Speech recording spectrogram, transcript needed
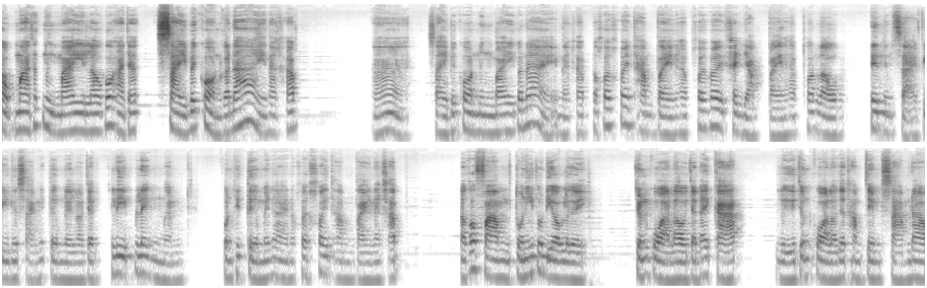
ดอกมาสักหนึ่งใบเราก็อาจจะใส่ไปก่อนก็ได้นะครับ อ่า ใส่ไปก่อนหนึ่งใบก็ได้นะครับ แล้วค่อยๆทำไปนะครับ ค่อย ๆ ขยับไปนะครับ เพราะเราเล่นเป็นสายฟรีหรือสายไม่เติมเลย เราจะรีบเร่งเหมือนคนที่เติมไม่ได้นะค่อย ๆทำไปนะครับเราก็ฟาร์มตัวนี้ตัวเดียวเลย จนกว่าเราจะได้การ์ดหรือจนกว่าเราจะทำเต็มสามดาว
